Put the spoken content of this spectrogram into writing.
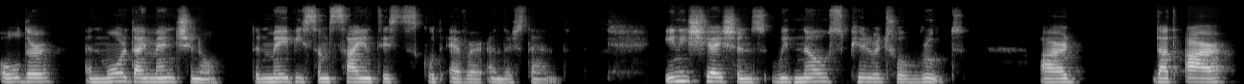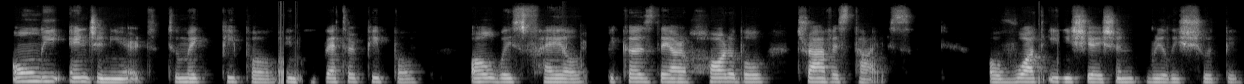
older, and more dimensional than maybe some scientists could ever understand. Initiations with no spiritual root are that are only engineered to make people into better people always fail because they are horrible travesties of what initiation really should be.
